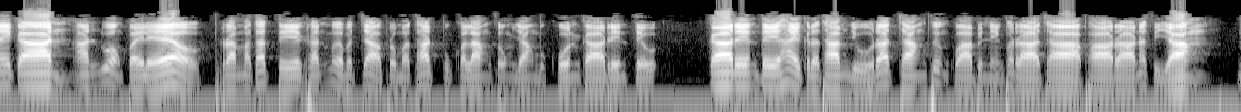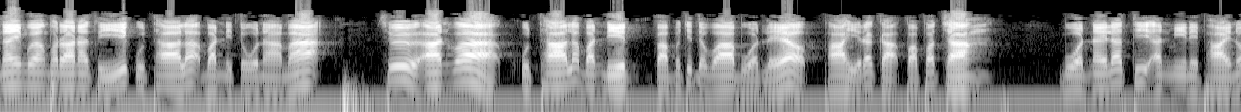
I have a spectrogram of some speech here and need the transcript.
ในการอันล่วงไปแล้วพระมทัตเตครั้นเมื่อพระเจ้าพรหมทัตปุกลังทรงยังบุคคลกาเรนเตวกาเรนเตให้กระทำอยู่รัชชังซึ่งความเป็นแห่งพระราชาพาราณสิยัง ในเมืองพาราณสีกุทาละบันดิโตนามะ ชื่ออ่านว่ากุทาละบัณฑิตปัปจิตวาบวชแล้ว พาหิรกะปัปพัชชัง บวชในลัทธิอันมีในภายน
